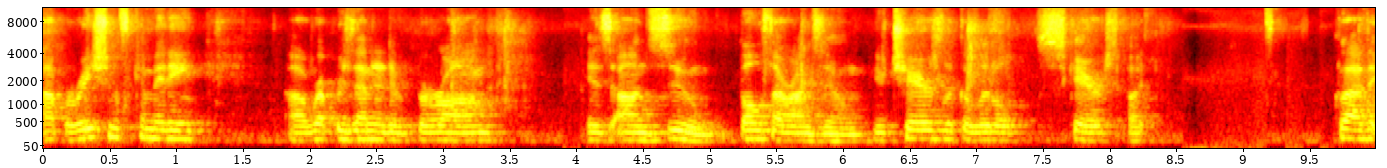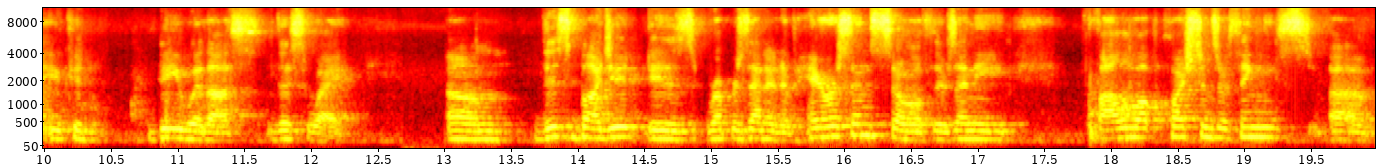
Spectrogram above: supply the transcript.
Operations Committee, uh, Representative Birong is on Zoom. Both are on Zoom. Your chairs look a little scarce, but glad that you could be with us this way. Um, This budget is Representative Harrison, so if there's any follow-up questions or things, uh,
